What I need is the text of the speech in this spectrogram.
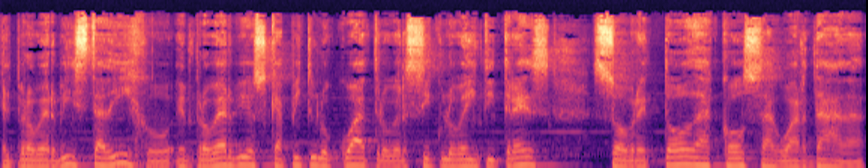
El proverbista dijo en Proverbios capítulo 4 versículo 23, sobre toda cosa guardada,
